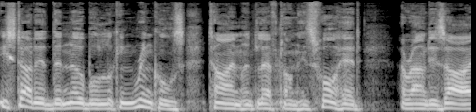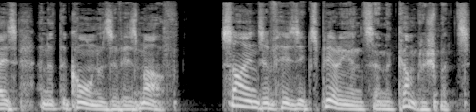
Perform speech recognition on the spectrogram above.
He studied the noble looking wrinkles time had left on his forehead, around his eyes, and at the corners of his mouth. Signs of his experience and accomplishments,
